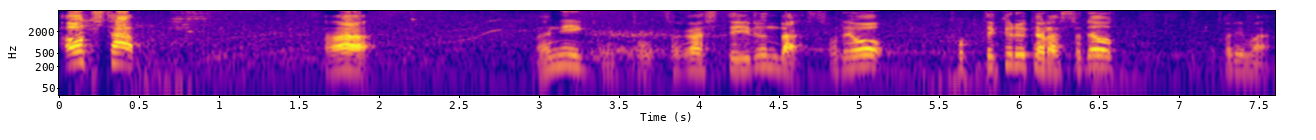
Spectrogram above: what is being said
あ落ちた。さあ何をと探しているんだ。それを取ってくるからそれを取ります。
